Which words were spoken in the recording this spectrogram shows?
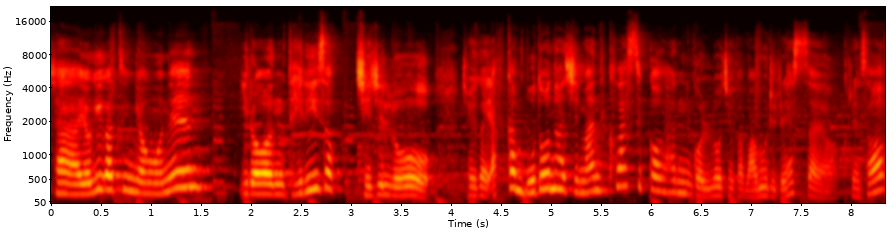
자, 여기 같은 경우는 이런 대리석 재질로 저희가 약간 모던하지만 클래시컬한 걸로 제가 마무리를 했어요. 그래서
